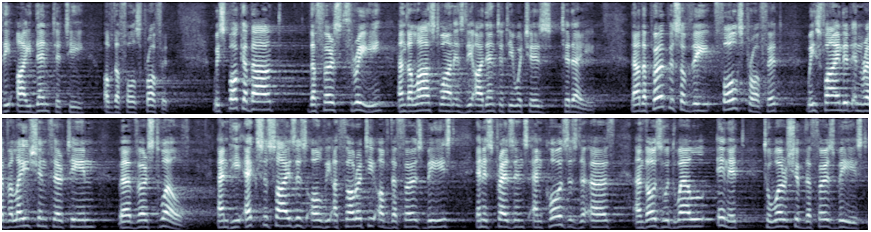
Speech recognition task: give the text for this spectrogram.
the identity of the false prophet. We spoke about the first three, and the last one is the identity, which is today. Now, the purpose of the false prophet, we find it in Revelation 13, uh, verse 12. And he exercises all the authority of the first beast in his presence and causes the earth and those who dwell in it to worship the first beast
